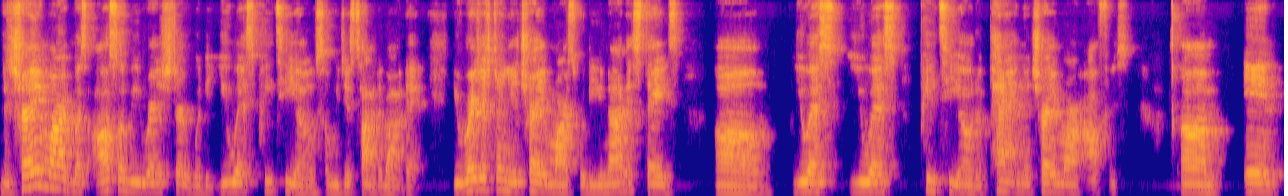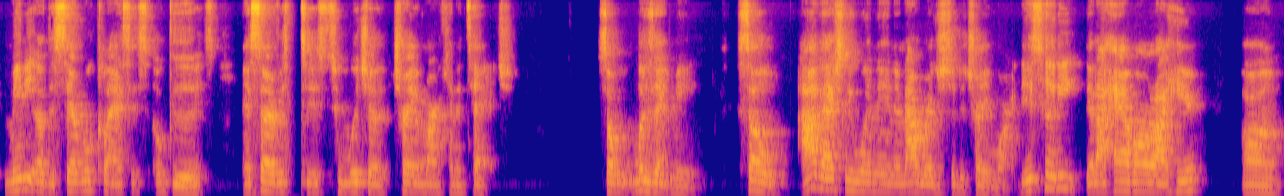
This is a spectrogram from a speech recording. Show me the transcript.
The trademark must also be registered with the USPTO. So we just talked about that. You're registering your trademarks with the United States um, US USPTO, the Patent and Trademark Office, um, in many of the several classes of goods and services to which a trademark can attach. So what does that mean? So I've actually went in and I registered the trademark. This hoodie that I have on right here, um,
